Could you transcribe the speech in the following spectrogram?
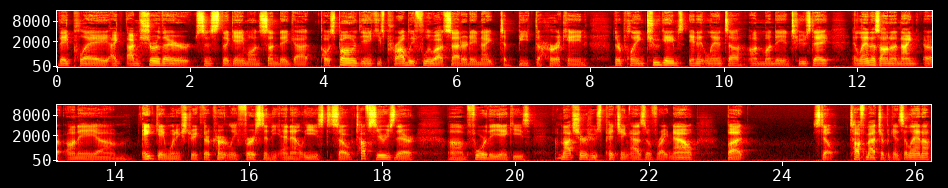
they play. I, I'm sure they're since the game on Sunday got postponed. The Yankees probably flew out Saturday night to beat the Hurricane. They're playing two games in Atlanta on Monday and Tuesday. Atlanta's on a nine uh, on a um, eight game winning streak. They're currently first in the NL East, so tough series there um, for the Yankees. I'm not sure who's pitching as of right now, but still tough matchup against Atlanta.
